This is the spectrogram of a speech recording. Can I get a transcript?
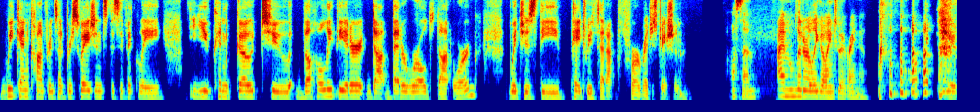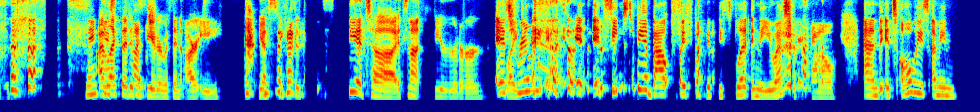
weekend conference on persuasion specifically, you can go to theholytheater.betterworld.org, which is the page we've set up for registration. Awesome. I'm literally going to it right now. oh, thank you. Thank I you like so that much. it's theater within RE. Yes, because it's theater. It's not theater. It's like- really, it, it, it, seems to be about 50 50 split in the US right now. And it's always, I mean,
